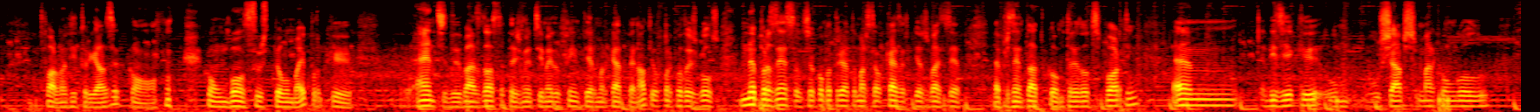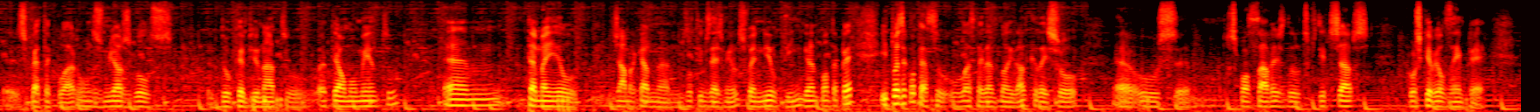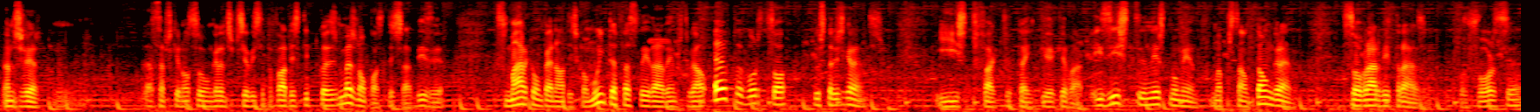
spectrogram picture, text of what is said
de forma vitoriosa, com, com um bom susto pelo meio, porque antes de Base Dosta, 3 minutos e meio do fim, ter marcado penalti. Ele marcou dois golos na presença do seu compatriota Marcelo Kaiser, que hoje vai ser apresentado como treinador de Sporting. Um, dizia que o, o, Chaves marca um golo eh, espetacular, um dos melhores golos do campeonato até ao momento. Um, também ele já marcado na, nos últimos 10 minutos, foi Nilton, grande pontapé, e depois acontece o, o lance da grande penalidade que deixou uh, os uh, responsáveis do Desportivo de Chaves com os cabelos em pé. Vamos ver. Já sabes que eu não sou um grande especialista para falar deste tipo de coisas, mas não posso deixar de dizer que se marcam penaltis com muita facilidade em Portugal a favor só dos três grandes. E isto de facto tem que acabar. Existe neste momento uma pressão tão grande sobre a arbitragem, por força,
